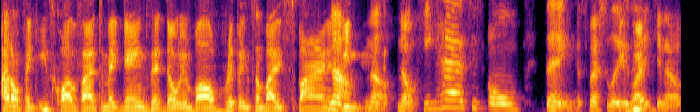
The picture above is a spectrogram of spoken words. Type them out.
I don't think he's qualified to make games that don't involve ripping somebody's spine and No, beating them no, no. He has his own thing, especially He's good. like you know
